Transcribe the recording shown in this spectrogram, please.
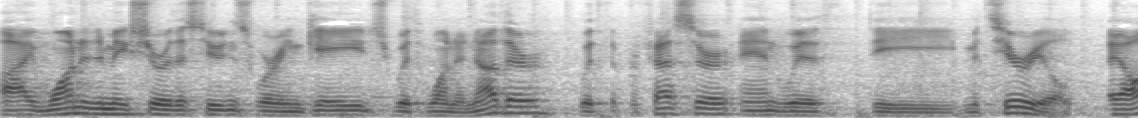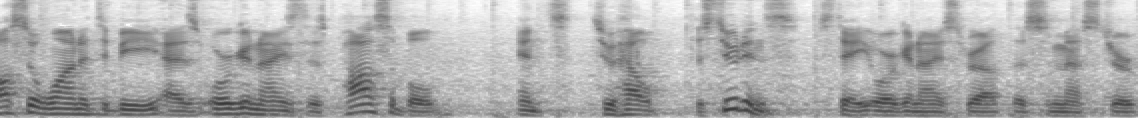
I wanted to make sure the students were engaged with one another, with the professor, and with the material. I also wanted to be as organized as possible and to help the students stay organized throughout the semester.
